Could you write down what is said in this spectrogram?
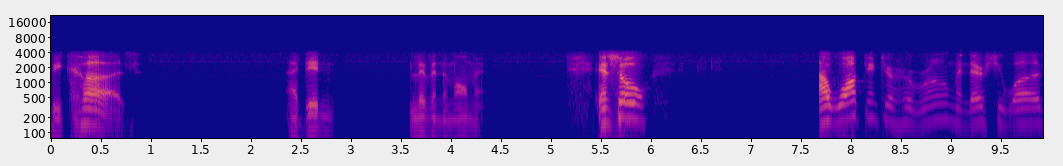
because I didn't live in the moment. And so I walked into her room, and there she was,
